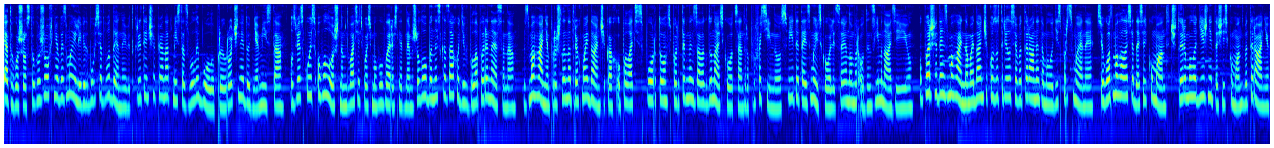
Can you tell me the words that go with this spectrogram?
П'ятого-6 жовтня в Ізмаїлі відбувся дводенний відкритий чемпіонат міста з волейболу, приурочений до Дня міста. У зв'язку із оголошеним 28 вересня днем жалоби низка заходів була перенесена. Змагання пройшли на трьох майданчиках у палаці спорту, спортивних залах Дунайського центру професійної освіти та Ізмаїльського ліцею номер 1 з гімназією. У перший день змагань на майданчику зустрілися ветерани та молоді спортсмени. Всього змагалися 10 команд, 4 молодіжні та 6 команд ветеранів,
